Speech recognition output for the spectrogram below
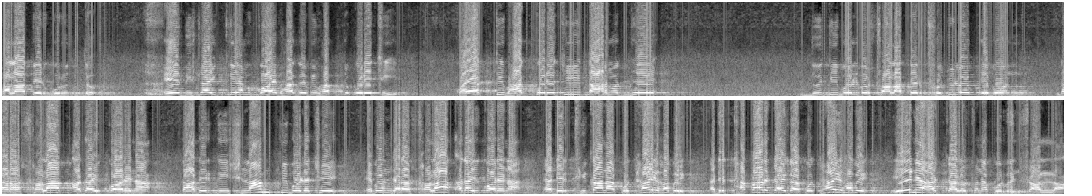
সলাতের গুরুত্ব। এই বিষয়কে আমি কয় ভাগে বিভক্ত করেছি? কয়েকটি ভাগ করেছি, তার মধ্যে দুইটি বলব সলাতের ফজিলত এবং যারা সলাৎ আদায় করে না, তাদেরকে ইসলাম কি বলেছে? এবং যারা সলাৎ আদায় করে না, এদের ঠিকানা কোথায় হবে? এদের থাকার জায়গা কোথায় হবে? এ নিয়ে আজকে আলোচনা করবেন ইনশাআল্লাহ।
